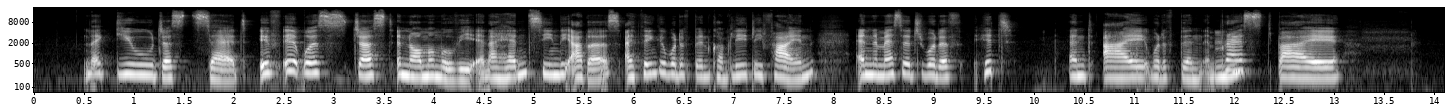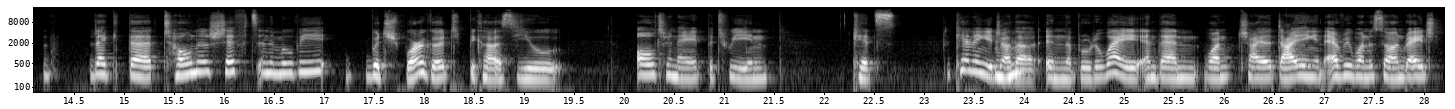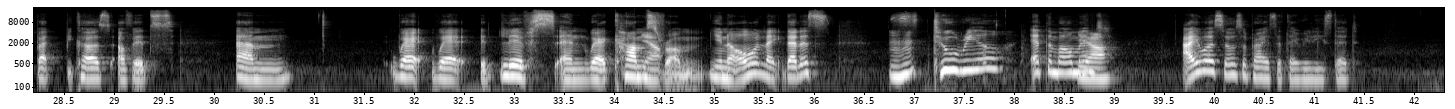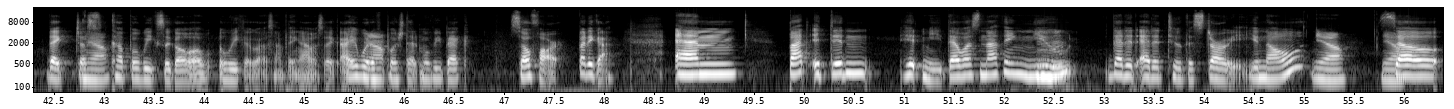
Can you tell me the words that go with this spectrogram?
like you just said. If it was just a normal movie and I hadn't seen the others, I think it would have been completely fine and the message would have hit and I would have been mm-hmm. impressed by like the tonal shifts in the movie, which were good because you alternate between kids killing each mm-hmm. other in a brutal way and then one child dying and everyone is so enraged but because of its um where where it lives and where it comes Yeah. from you know? Like that is too real at the moment. Yeah. i was so surprised that they released it like just Yeah. a couple weeks ago or a week ago or something. I was like i would have pushed that movie back so far. But again um but it didn't hit me. There was nothing new that it added to the story you know? Yeah, yeah. so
